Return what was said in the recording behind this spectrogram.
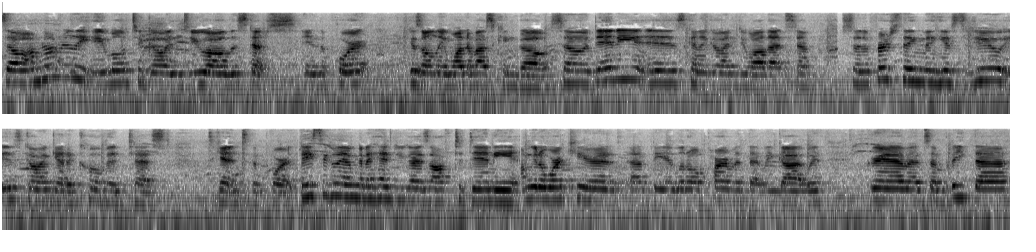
So I'm not really able to go and do all the steps in the port because only one of us can go. So Danny is gonna go and do all that stuff. So the first thing that he has to do is go and get a COVID test to get into the port. Basically, I'm gonna hand you guys off to Danny. I'm gonna work here at, at the little apartment that we got with Graham and Sombrita.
